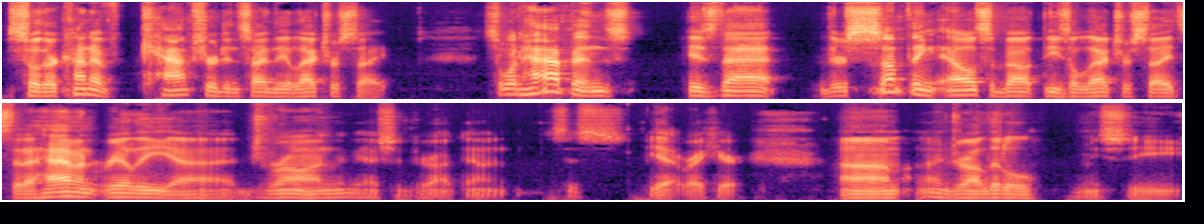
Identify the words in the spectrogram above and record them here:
So they're kind of captured inside the electrocyte. So what happens is that there's something else about these electrocytes that I haven't really uh, drawn. Maybe I should draw it down. Is this? Yeah, right here. Um, I'm going to draw a little. Let me see.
